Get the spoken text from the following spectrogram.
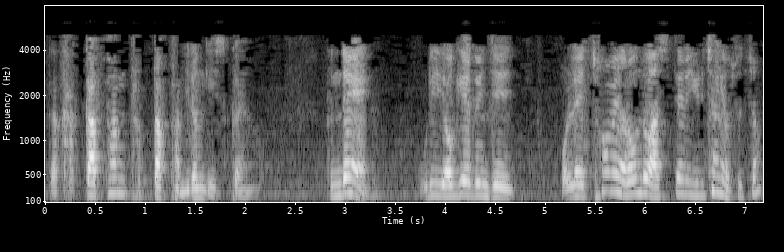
그러니까 갑갑함, 답답함 이런 게 있을 거예요. 근데 우리 여기에도 이제 원래 처음에 여러분들 왔을 때는 유리창이 없었죠?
